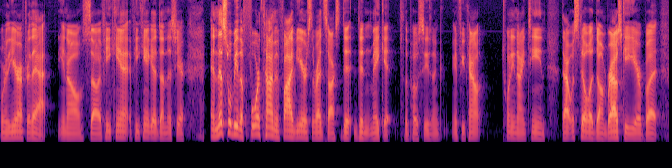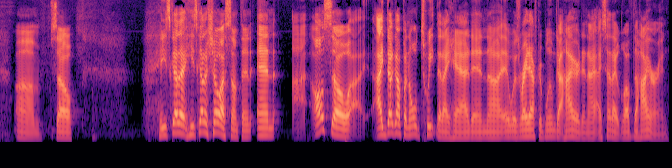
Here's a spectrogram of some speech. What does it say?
or the year after that, you know. So if he can't if he can't get it done this year, and this will be the fourth time in 5 years the Red Sox di- didn't make it to the postseason if you count 2019. That was still a Dombrowski year, but um, so he's gotta he's gotta show us something. And I, also, I, I, dug up an old tweet that I had, and uh, it was right after Bloom got hired, and I, I said I love the hiring,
